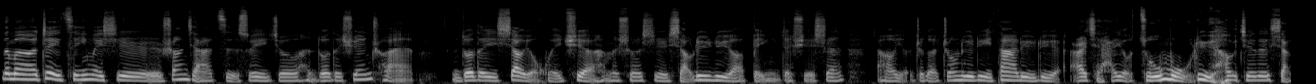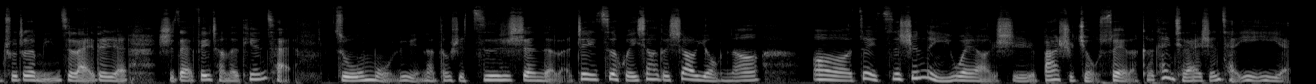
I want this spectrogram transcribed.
那么这一次因为是双甲子，所以就很多的宣传。很多的校友回去啊，他们说是小绿绿啊，北一女的学生，然后有这个中绿绿、大绿绿，而且还有祖母绿。我觉得想出这个名字来的人实在非常的天才。祖母绿那都是资深的了。这一次回校的校友呢，呃，最资深的一位啊是八十九岁了，可看起来神采奕奕耶。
